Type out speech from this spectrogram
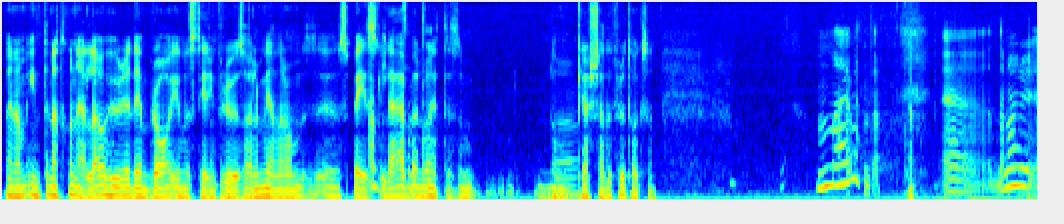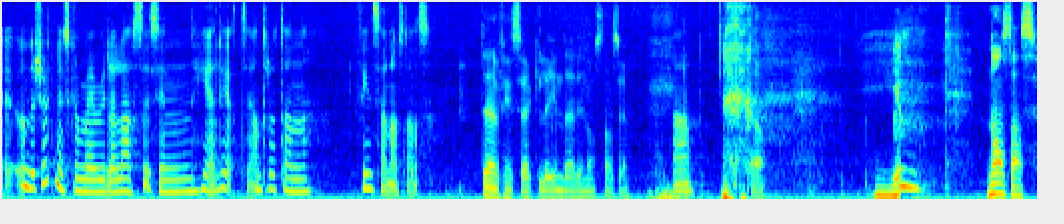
Menar de internationella och hur är det en bra investering för USA? Eller menar de eh, Space Lab eller vad inte. heter som de Ja. kraschade för ett tag sedan? Mm, Nej, jag vet inte. Eh, Den här undersökningen skulle man vilja läsa i sin helhet. Jag antar att den finns här någonstans. Den finns säkerligen där i någonstans. Ja. Ja. Japp. Någonstans.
